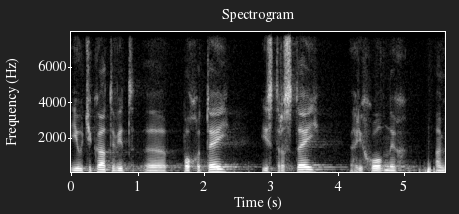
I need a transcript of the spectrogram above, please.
і утікати від е, похотей і страстей гріховних. Амінь.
